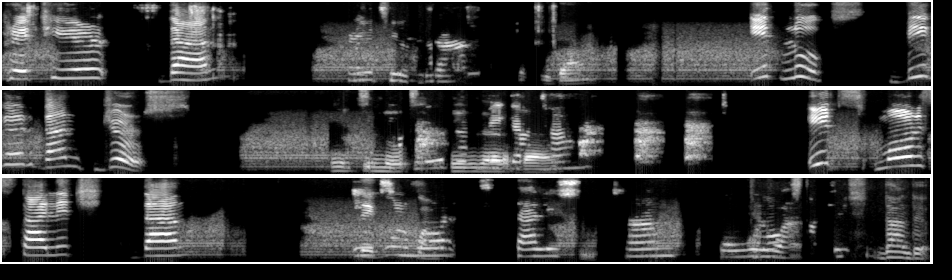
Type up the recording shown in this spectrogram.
prettier than Prettier it looks bigger than yours. it looks bigger than It's more stylish than the It's wool one. more stylish than the wool more one. stylish than the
